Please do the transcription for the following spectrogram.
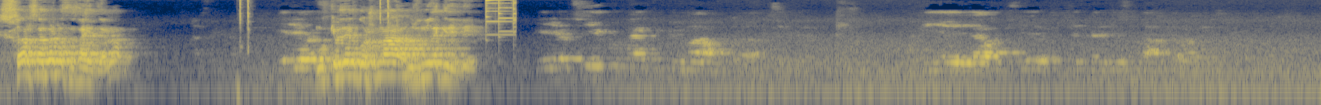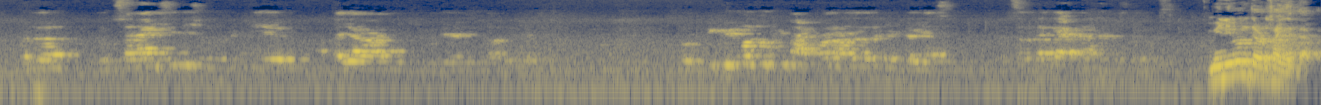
सरसकट सगळं असं सांगितलं ना. मुख्यमंत्र्यांनी घोषणा उजनीला केलेली आहे. मिनिमम तेवढं सांगितलं आपण.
